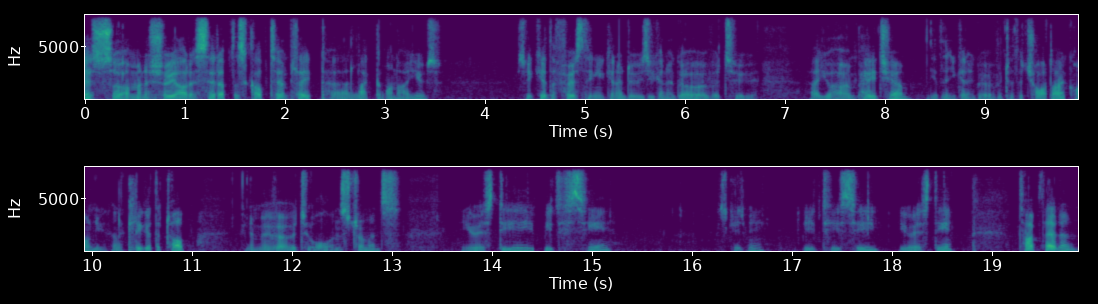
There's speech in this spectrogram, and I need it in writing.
Yes, so I'm going to show you how to set up the sculpt template uh, like the one I use. So here the first thing you're going to do is you're going to go over to uh, your home page here. Then you're going to go over to the chart icon. You're going to click at the top. You're going to move over to all instruments, USD, BTC, excuse me, BTC, USD. Type that in.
